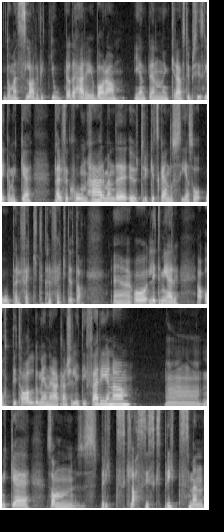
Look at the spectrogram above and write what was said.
de är slarvigt gjorda. Det här är ju bara, egentligen krävs det precis lika mycket perfektion här, men det, uttrycket ska ändå se så operfekt perfekt ut då. Eh, och lite mer ja, 80-tal, då menar jag kanske lite i färgerna. Mm, mycket sån sprits, klassisk sprits, men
